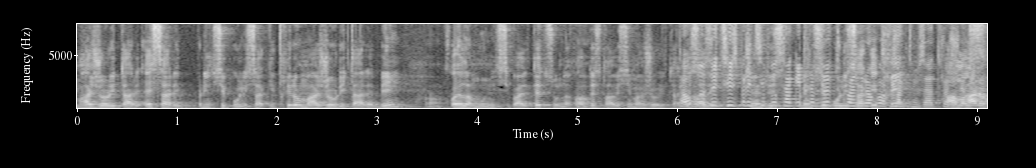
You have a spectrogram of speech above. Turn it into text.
მაჟორიტარი, ეს არის პრინციპული საკითხი, რომ მაჟორიტარები ყველა მუნიციპალიტეტს უნდა ყავდეს თავისი მაჟორიტარი. და ოპოზიციის პრინციპული საკითხებზე თქვენ როგორ ხართ მზად რა შეგვიძლია?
